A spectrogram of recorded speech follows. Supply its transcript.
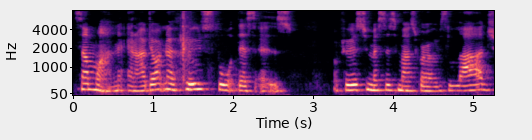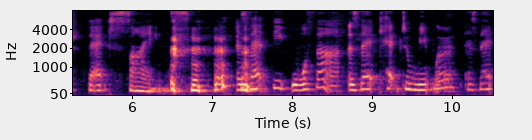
Someone, and I don't know whose thought this is, refers to Mrs. Musgrove's large, fat sighings. is that the author? Is that Captain Wentworth? Is that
